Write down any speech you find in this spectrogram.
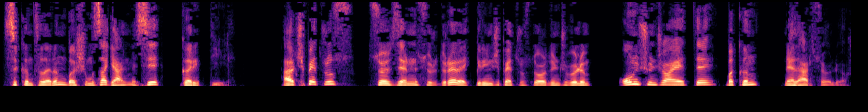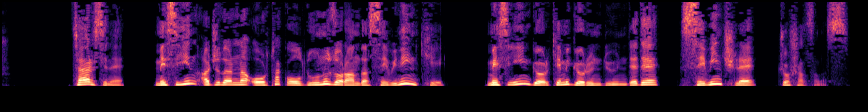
Sıkıntıların başımıza gelmesi garip değil. Elçi Petrus sözlerini sürdürerek 1. Petrus 4. bölüm 13. ayette bakın neler söylüyor. Tersine Mesih'in acılarına ortak olduğunuz oranda sevinin ki Mesih'in görkemi göründüğünde de sevinçle coşasınız.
